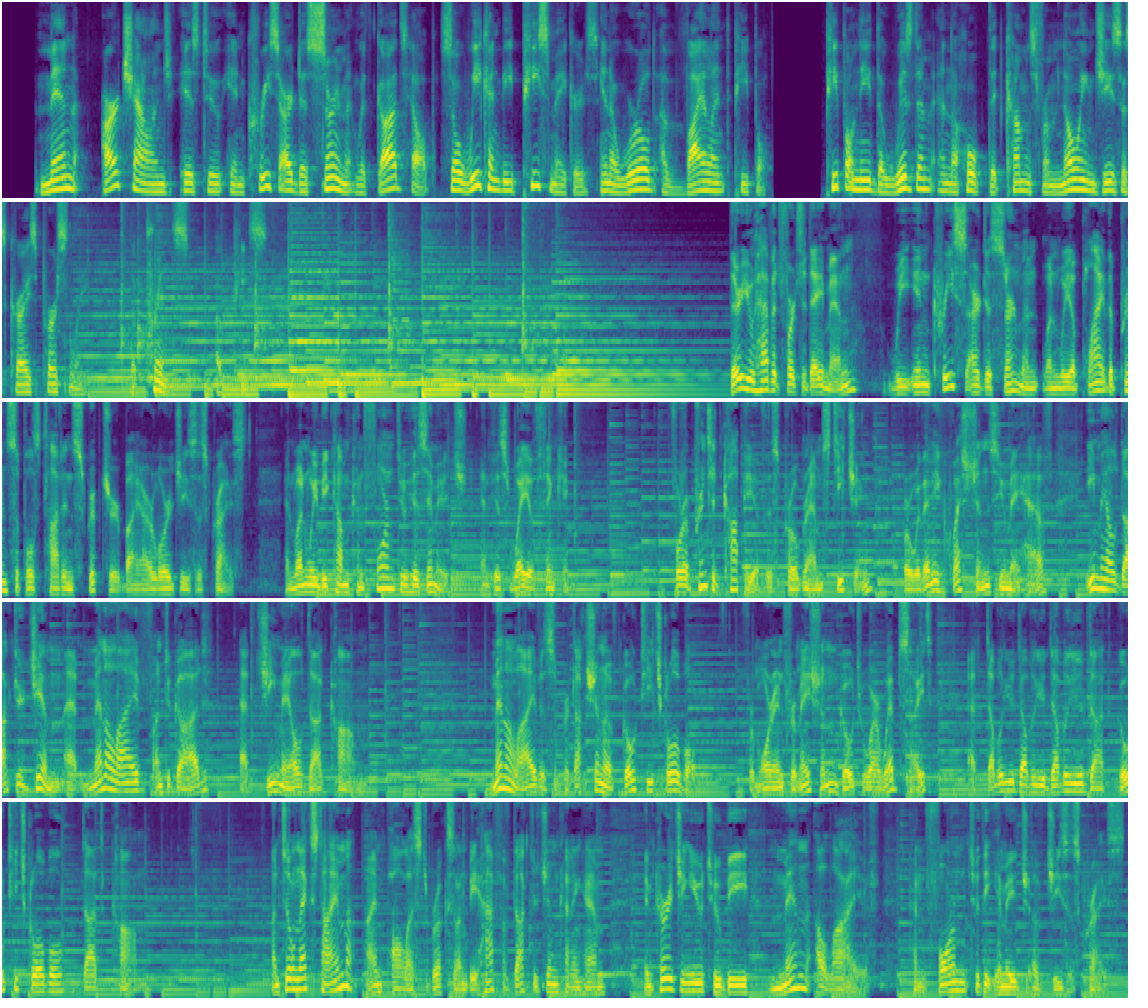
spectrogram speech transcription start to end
Men our challenge is to increase our discernment with God's help so we can be peacemakers in a world of violent people. People need the wisdom and the hope that comes from knowing Jesus Christ personally, the Prince of Peace. There you have it for today, men. We increase our discernment when we apply the principles taught in Scripture by our Lord Jesus Christ, and when we become conformed to His image and His way of thinking. For a printed copy of this program's teaching, or with any questions you may have, email Dr. Jim at menaliveuntogod at gmail.com. Men Alive is a production of Go Teach Global. For more information, go to our website at www.goteachglobal.com. Until next time, I'm Paul Estabrooks on behalf of Dr. Jim Cunningham, encouraging you to be men alive, conformed to the image of Jesus Christ.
